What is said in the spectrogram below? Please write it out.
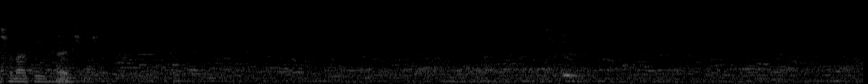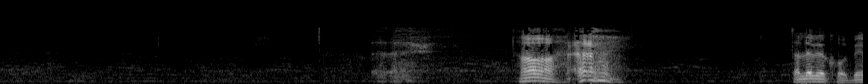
سناتی ہے اچھا ہاں۔ تلے ویکو بے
